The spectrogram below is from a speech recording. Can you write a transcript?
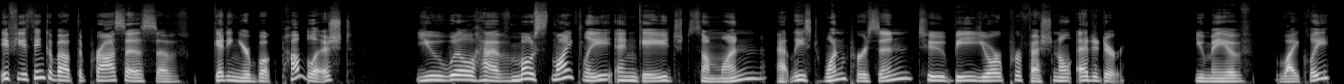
If you think about the process of getting your book published, you will have most likely engaged someone, at least one person, to be your professional editor. You may have likely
